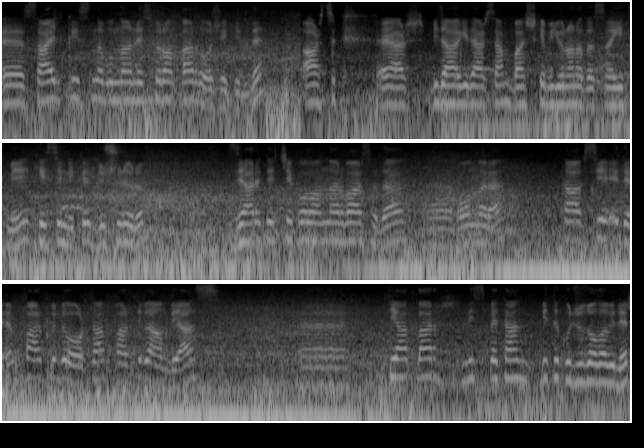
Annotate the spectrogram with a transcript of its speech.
e, sahil kıyısında bulunan restoranlar da o şekilde. Artık eğer bir daha gidersem başka bir Yunan adasına gitmeyi kesinlikle düşünürüm. Ziyaret edecek olanlar varsa da e, onlara tavsiye ederim. Farklı bir ortam, farklı bir ambiyans. E, fiyatlar nispeten bir tık ucuz olabilir.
